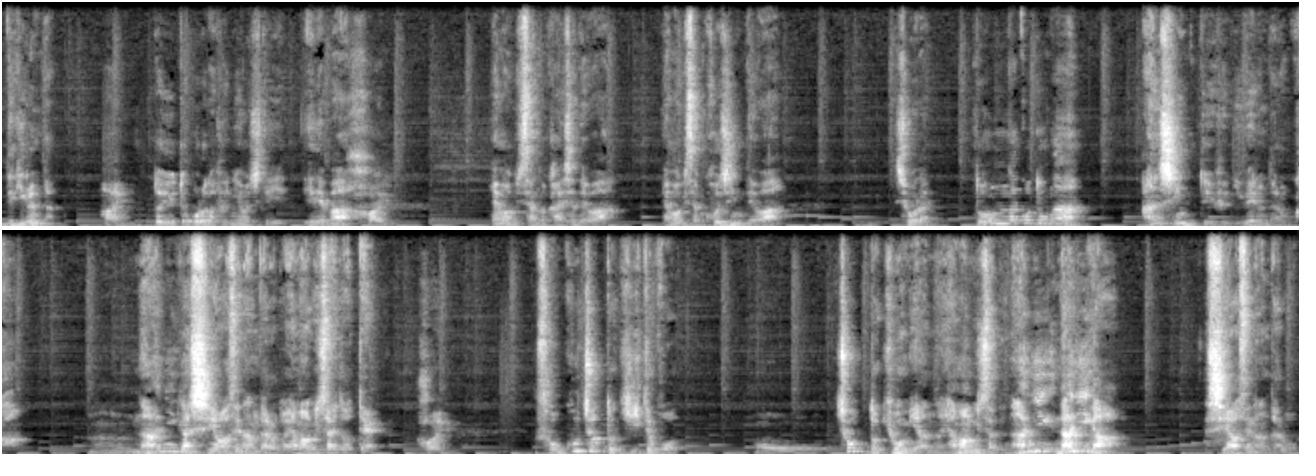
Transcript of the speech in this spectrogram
できるんだはい。というところが腑に落ちていればはい。山口さんの会社では山口さん個人では将来どんなことが安心というふうに言えるんだろうか？うん。何が幸せなんだろうか？山口さんにとってはい。そこちょっと聞いておこうちょっと興味あんな山口さんって何何が幸せなんだろ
